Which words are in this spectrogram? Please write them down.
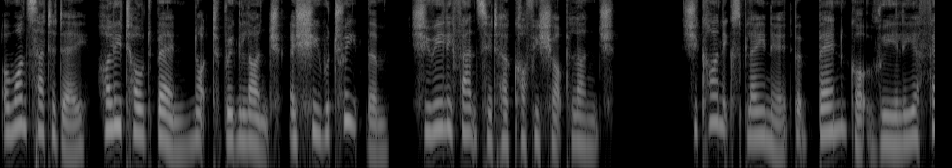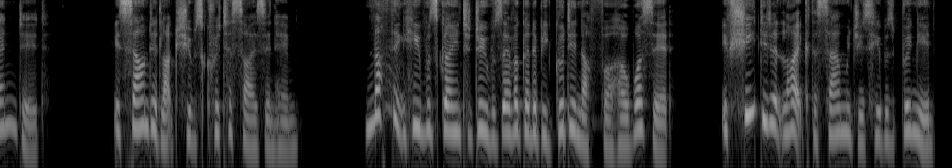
On one Saturday, Holly told Ben not to bring lunch as she would treat them. She really fancied her coffee shop lunch. She can't explain it, but Ben got really offended. It sounded like she was criticizing him. Nothing he was going to do was ever going to be good enough for her, was it? If she didn't like the sandwiches he was bringing,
